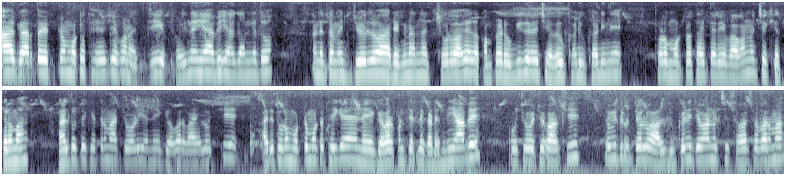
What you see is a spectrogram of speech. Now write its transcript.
આ ગાર તો એટલો મોટો થયો છે, પણ હજી ફળી નહીં આવી આ ગારને તો. અને તમે જોઈ લો, આ રેંગણાના છોડ વાવ્યા તો કમ્પ્લેટ ઉગી ગયો છે. હવે ઉખાડી ઉખાડીને થોડો મોટો થાય ત્યારે વાવવાનો છે ખેતરમાં. હાલ તો તે ખેતરમાં ચોળી અને ગવાર વાયેલો છે. આજે થોડો મોટો મોટો થઈ ગયા અને ગવાર પણ તેટલે કડે નહીં આવે. ઓછો ઓછો આવશે. તો મિત્રો ચલો હાલ દુકાને જવાનું છે સવાર સવારમાં.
